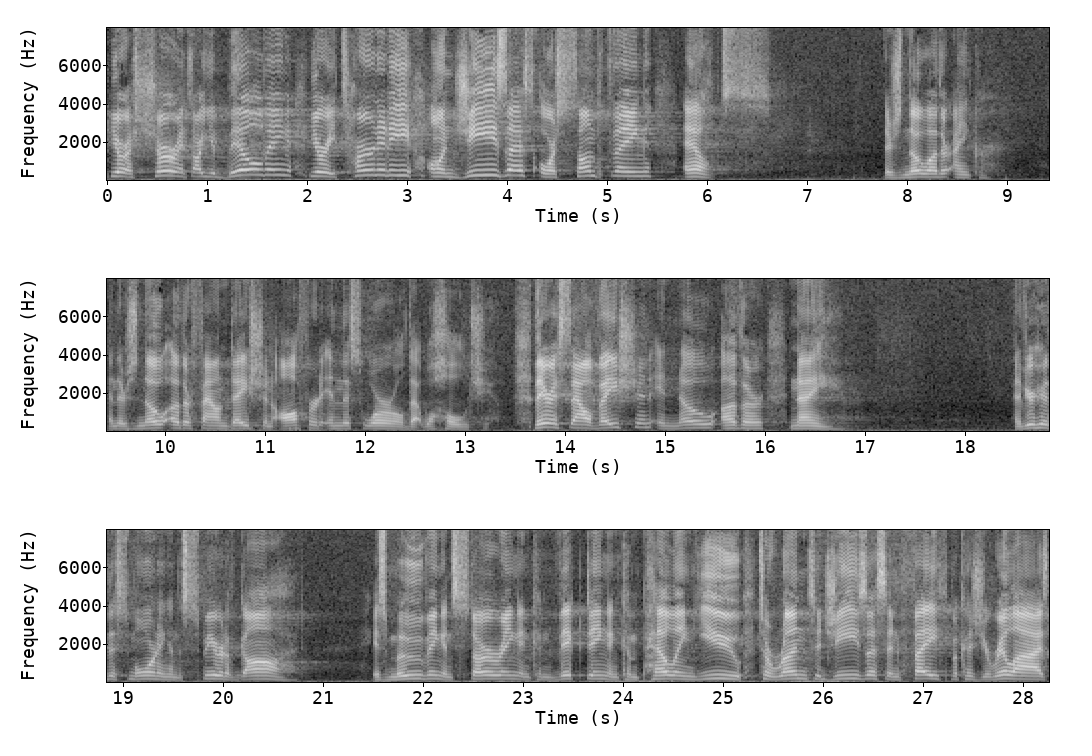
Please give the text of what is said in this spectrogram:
your assurance? Are you building your eternity on Jesus or something else? There's no other anchor and there's no other foundation offered in this world that will hold you. There is salvation in no other name. And if you're here this morning and the Spirit of God is moving and stirring and convicting and compelling you to run to Jesus in faith because you realize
